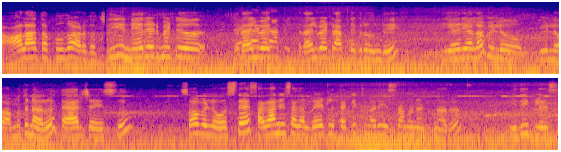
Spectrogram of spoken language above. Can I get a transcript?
చాలా తక్కువగా అడగచ్చు. ఇది నేరేడ్మెట్ రైల్వే రైల్వే ట్రాప్ దగ్గర ఉంది. ఈ ఏరియాలో వీళ్ళు వీళ్ళు అమ్ముతున్నారు తయారు చేస్తూ. సో వీళ్ళు వస్తే సగానికి సగం రేట్లు తగ్గించి మరీ ఇస్తామని అంటున్నారు. ఇది ప్లేస్.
